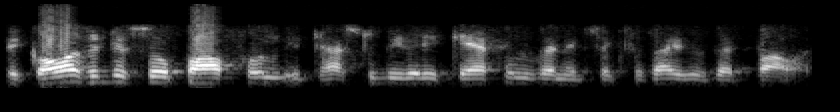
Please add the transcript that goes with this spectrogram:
because it is so powerful, it has to be very careful when it exercises that power.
